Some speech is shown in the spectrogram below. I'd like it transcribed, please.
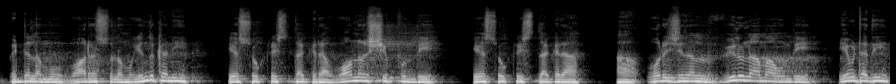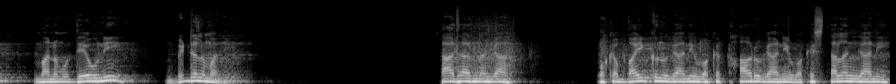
బిడ్డలము వారసులము. ఎందుకని? యేసుక్రీస్తు దగ్గర ఓనర్షిప్ ఉంది. యేసుక్రీస్తు దగ్గర ఆ ఒరిజినల్ వీలునామా ఉంది. ఏమిటది? మనము దేవుని బిడ్డలమని. సాధారణంగా ఒక బైకును కానీ ఒక కారు కానీ ఒక స్థలం కానీ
